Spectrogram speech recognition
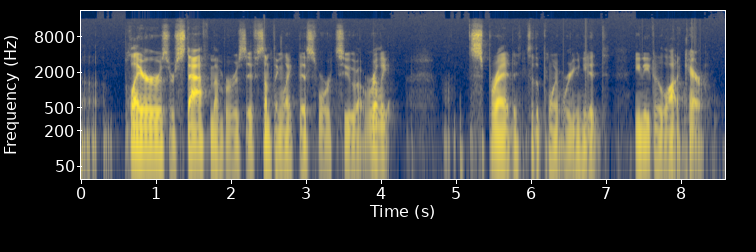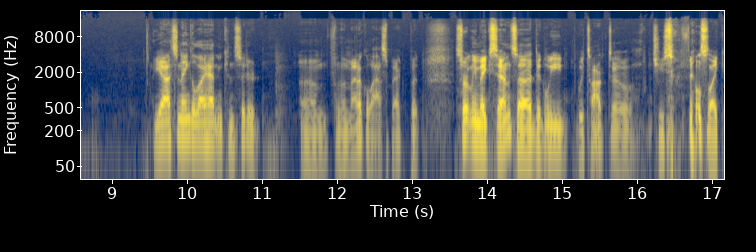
uh, players or staff members if something like this were to uh, really um, spread to the point where you needed you needed a lot of care. Yeah, it's an angle I hadn't considered um, from the medical aspect, but certainly makes sense. Uh, did we we talked? Uh, geez, feels like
